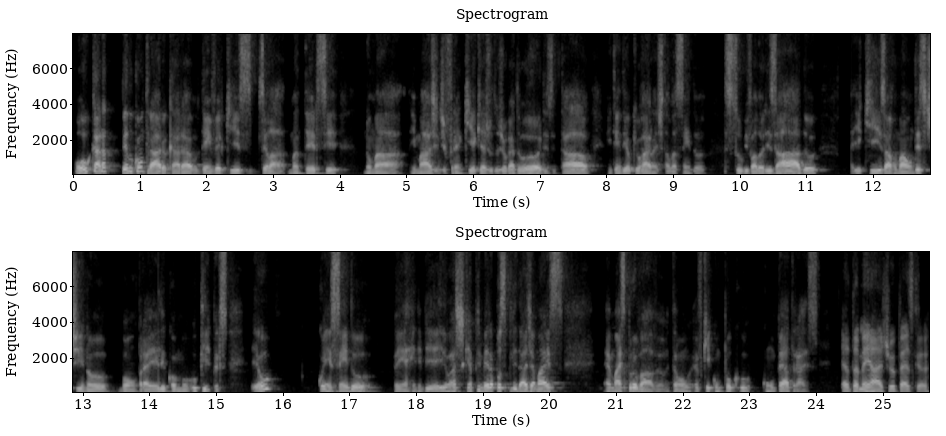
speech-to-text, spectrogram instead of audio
Ou o cara, pelo contrário, o cara, o Denver quis, sei lá, manter-se numa imagem de franquia que ajuda os jogadores e tal, entendeu que o Highland estava sendo subvalorizado e quis arrumar um destino bom para ele como o Clippers. Eu, conhecendo bem a NBA, eu acho que a primeira possibilidade é mais é mais provável. Então eu fiquei com um pouco com o pé atrás. Eu também acho, Pesca.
